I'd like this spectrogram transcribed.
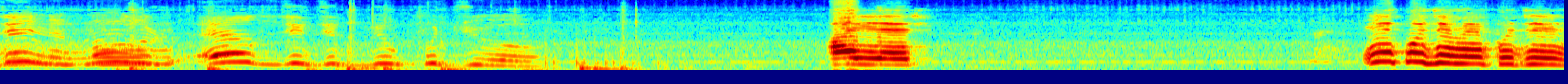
Zeynep ne olur azıcık bir ipucu. Hayır. İpucu ipucu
